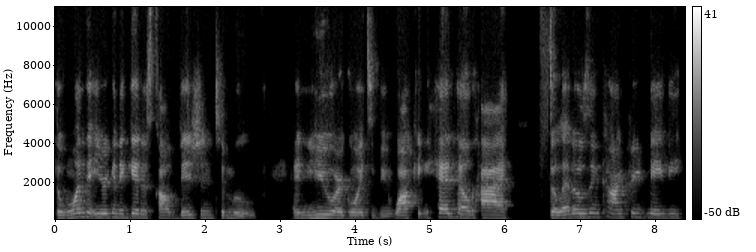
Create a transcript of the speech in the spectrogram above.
The one that you're going to get is called Vision to Move. And you are going to be walking head held high, stilettos in concrete, maybe,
